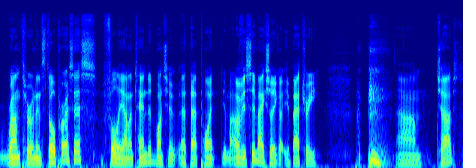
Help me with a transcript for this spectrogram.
run through an install process fully unattended. Once you're at that point, obviously make sure you got your battery um, charged,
